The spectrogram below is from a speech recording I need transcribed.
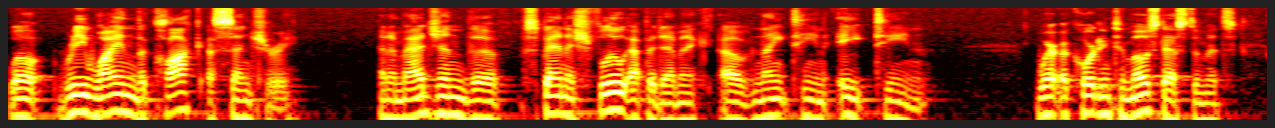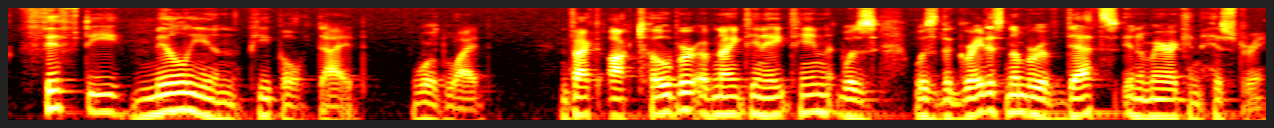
well, rewind the clock a century and imagine the Spanish flu epidemic of 1918 where, according to most estimates, 50 million people died worldwide. In fact, October of 1918 was, was the greatest number of deaths in American history.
